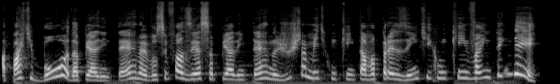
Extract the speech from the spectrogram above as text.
a parte boa da piada interna é você fazer essa piada interna justamente com quem tava presente e com quem vai entender.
